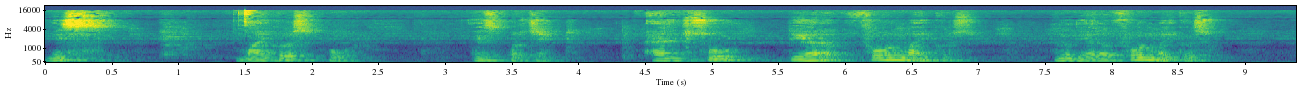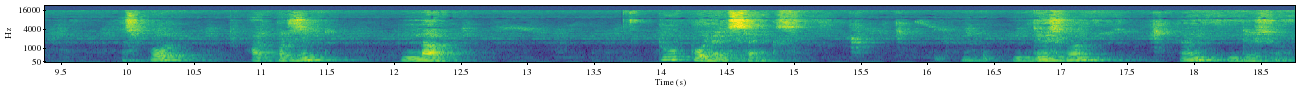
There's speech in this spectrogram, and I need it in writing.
means microspore is present and so there are four micros you there are four microspore are present now. Two pollen sacs this one and this one.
